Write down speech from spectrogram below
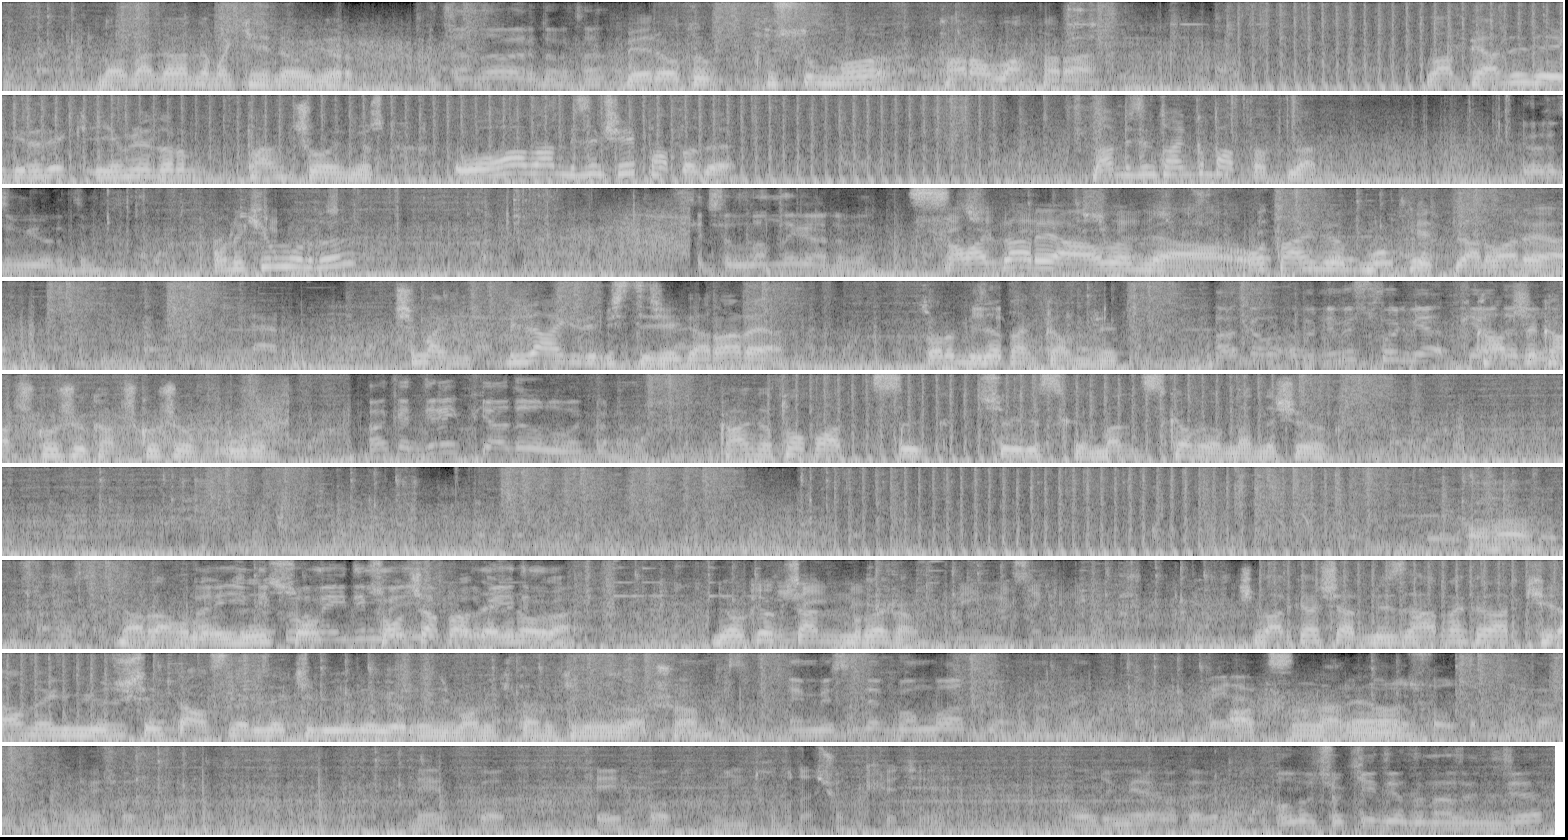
Normalde ben de makineyle oynuyorum. Bir tane daha vardı orada. Bir yere oturup pustum mu tar Allah tara. Lan piyade diye girdik yemin ediyorum tankçı oynuyoruz. Oha lan bizim şey patladı. Lan bizim tankı patlattılar. Gördüm gördüm. Onu kim vurdu? Saçıldandı galiba. Salaklar ya oğlum ya. O tankı bok ettiler var ya. Şimdi bak bir daha gidip isteyecekler var ya. Sonra bize tank kalmayacak. Kanka önümüz full ya, piyade Karşı dolu. karşı koşuyor karşı koşuyor vurun. Kanka direkt piyade dolu bak önümüz. Kanka top at sık sürekli sıkın ben sıkamıyorum bende şey yok. Aha. Nereden vurdu ilk Sol, sol çapraz evin orada. Yok yok sen burada kal. Şimdi arkadaşlar biz her ne kadar kill almıyor gibi gözüksek de aslında bize kill geliyor gördüğünüz gibi 12 tane killimiz var şu an. Embesiler bomba atıyor koyayım. Beyler. Atsınlar ya. Onun sol tarafına garnizon kurmaya çalışıyorum. Cave pod. Bunun topu da çok kötü ya. Olduğum yere bakabilir misin? Oğlum çok iyi diyordun az önce.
